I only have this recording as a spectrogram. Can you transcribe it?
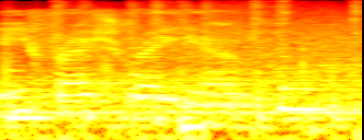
Refresh Radio.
